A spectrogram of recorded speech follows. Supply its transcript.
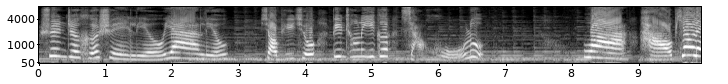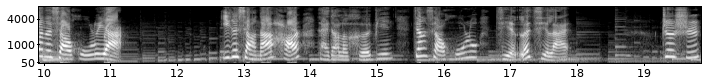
顺着河水流呀流，小皮球变成了一个小葫芦。哇，好漂亮的小葫芦呀！一个小男孩来到了河边，将小葫芦捡了起来。这时，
